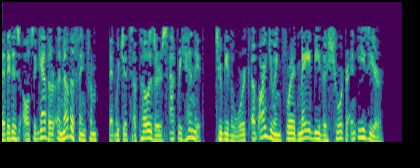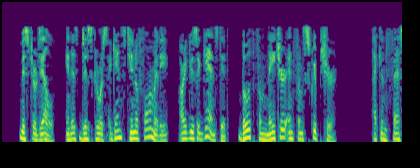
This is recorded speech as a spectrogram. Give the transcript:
that it is altogether another thing from that which its opposers apprehend it to be the work of arguing for it may be the shorter and easier. Mr. Dell, in his discourse against uniformity, argues against it, both from nature and from scripture. I confess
